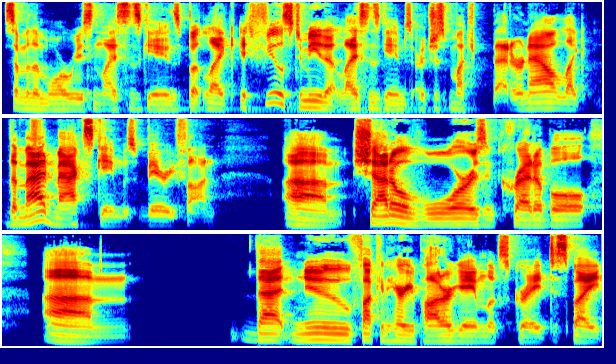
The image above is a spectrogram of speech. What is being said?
some of the more recent licensed games, but like it feels to me that licensed games are just much better now. Like the Mad Max game was very fun. Um, Shadow of War is incredible. Um, that new fucking Harry Potter game looks great, despite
